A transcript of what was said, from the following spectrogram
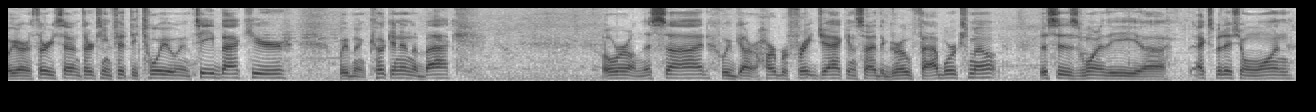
we got our 37 1350 Toyo MT back here. We've been cooking in the back. Over on this side, we've got our Harbor Freight Jack inside the Grove Fabworks mount. This is one of the uh, Expedition 1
